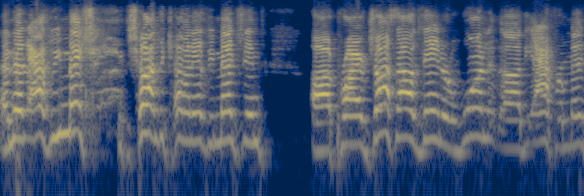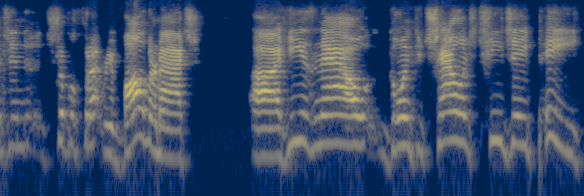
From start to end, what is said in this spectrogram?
And then, as we mentioned, John DeCon, as we mentioned uh, prior, Josh Alexander won uh, the aforementioned triple threat revolver match. Uh, he is now going to challenge TJP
